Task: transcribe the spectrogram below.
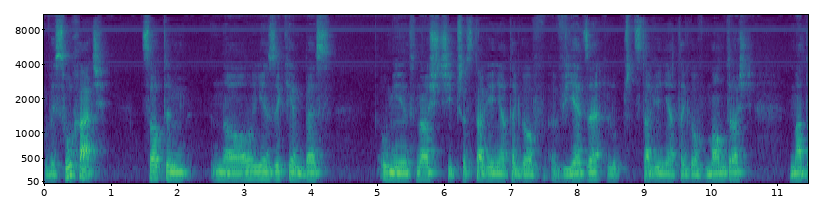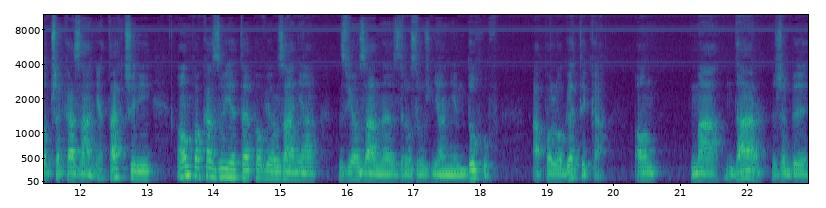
wysłuchać, co tym no, językiem bez umiejętności przedstawienia tego w wiedzę lub przedstawienia tego w mądrość ma do przekazania, tak? Czyli on pokazuje te powiązania związane z rozróżnianiem duchów, apologetyka. On ma dar, żeby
